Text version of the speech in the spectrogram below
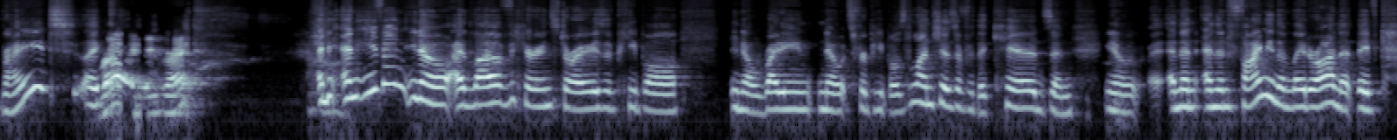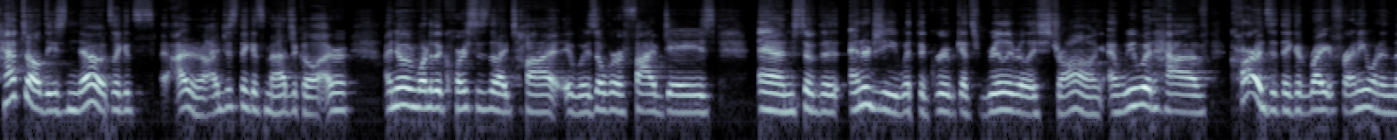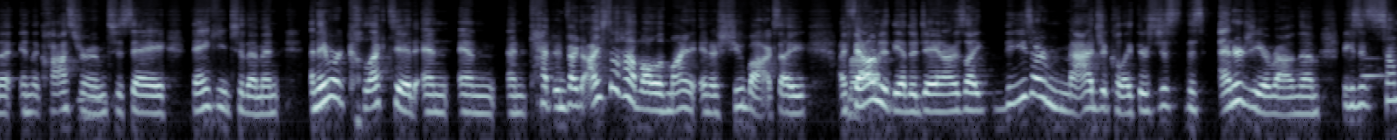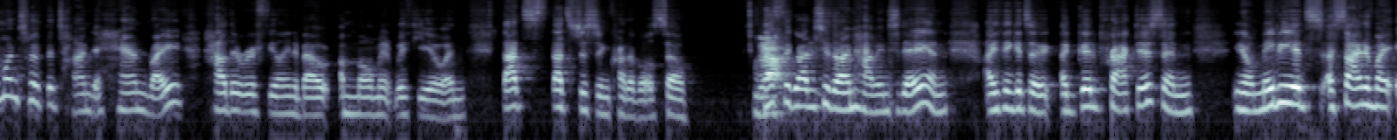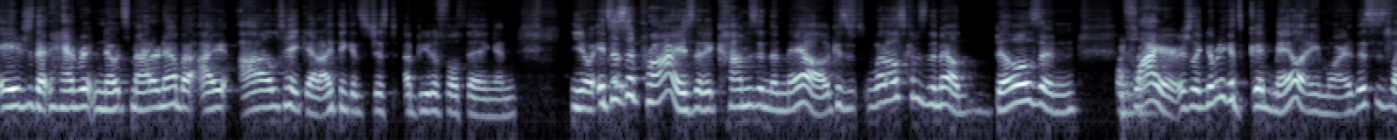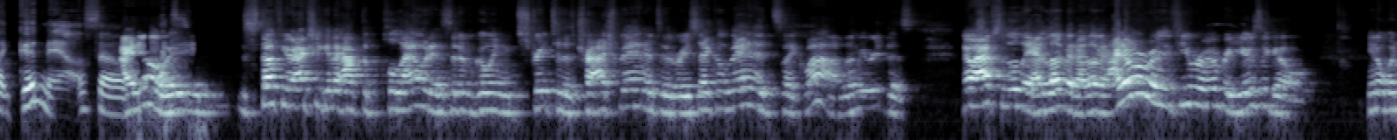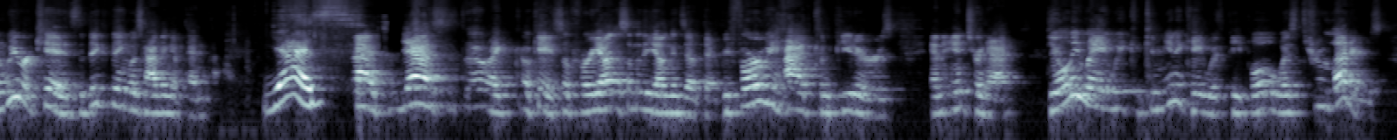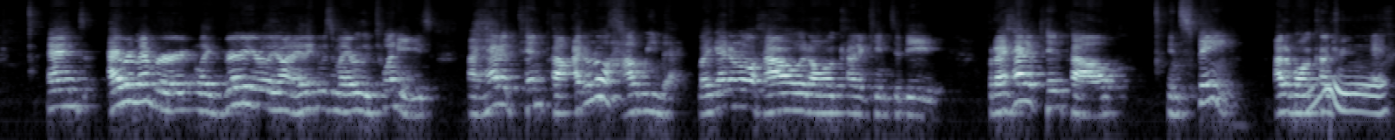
Right? Like right, right. And and even, you know, I love hearing stories of people you know writing notes for people's lunches or for the kids and you know and then and then finding them later on that they've kept all these notes like it's i don't know i just think it's magical i i know in one of the courses that i taught it was over 5 days and so the energy with the group gets really really strong and we would have cards that they could write for anyone in the in the classroom to say thank you to them and and they were collected and and and kept. In fact i still have all of mine in a shoebox. I i wow. found it the other day and i was like these are magical. Like there's just this energy around them because it's someone took the time to handwrite how they were feeling about a moment with you and that's that's just incredible. So yeah. that's the gratitude that I'm having today. And I think it's a, a good practice. And, you know, maybe it's a sign of my age that handwritten notes matter now, but I, I'll take it. I think it's just a beautiful thing. And, you know, it's a surprise that it comes in the mail because what else comes in the mail? Bills and flyers. Like nobody gets good mail anymore. This is like good mail. So I know the stuff you're actually going to have to pull out instead of going straight to the trash bin or to the recycle bin. It's like, wow, let me read this. No, absolutely. I love it. I love it. I don't remember if you remember years ago, you know, when we were kids, the big thing was having a pen pal. Yes. Yes. Yes. Like, okay, so for young some of the youngins out there, before we had computers and internet, the only way we could communicate with people was through letters. And I remember like very early on, I think it was in my early 20s, I had a pen pal. I don't know how we met. Like I don't know how it all kind of came to be. But I had a pen pal in Spain, out of all countries.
